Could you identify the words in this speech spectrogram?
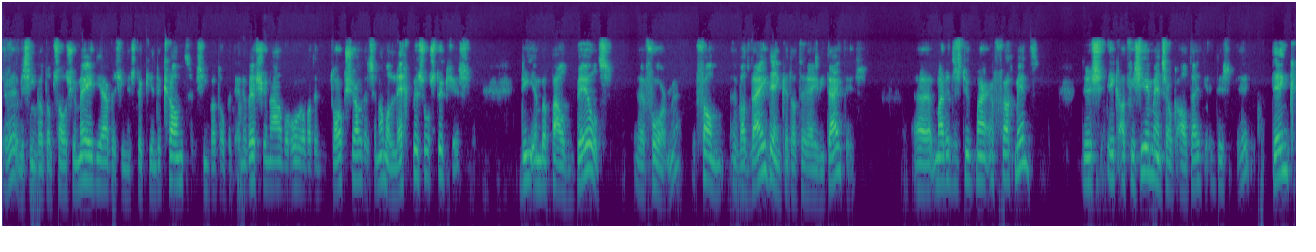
we zien wat op social media, we zien een stukje in de krant, we zien wat op het NOS-journaal, we horen wat in de talkshow. Dat zijn allemaal legpuzzelstukjes die een bepaald beeld uh, vormen van wat wij denken dat de realiteit is. Uh, maar dat is natuurlijk maar een fragment. Dus ik adviseer mensen ook altijd, dus, denk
